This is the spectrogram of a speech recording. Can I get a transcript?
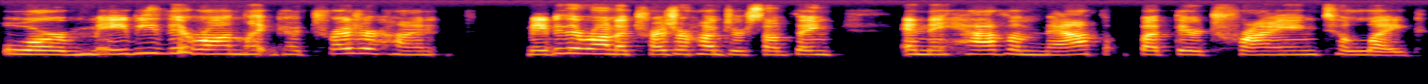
or maybe they're on like a treasure hunt maybe they're on a treasure hunt or something and they have a map but they're trying to like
